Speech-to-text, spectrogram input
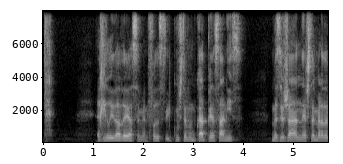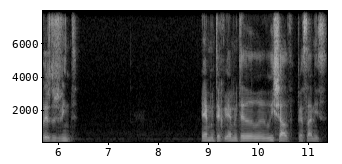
A realidade é essa, mano. Foda-se. Custa-me um bocado pensar nisso. Mas eu já ando nesta merda desde os 20. É muito, é muito lixado pensar nisso.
